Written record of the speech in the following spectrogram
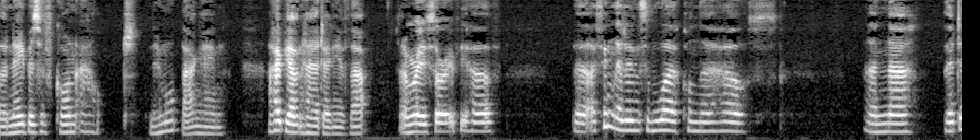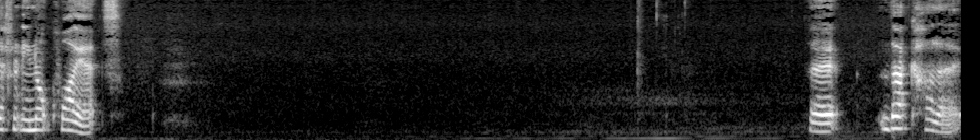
the neighbours have gone out. No more banging. I hope you haven't heard any of that. I'm really sorry if you have. But I think they're doing some work on their house. And uh, they're definitely not quiet. So that colour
